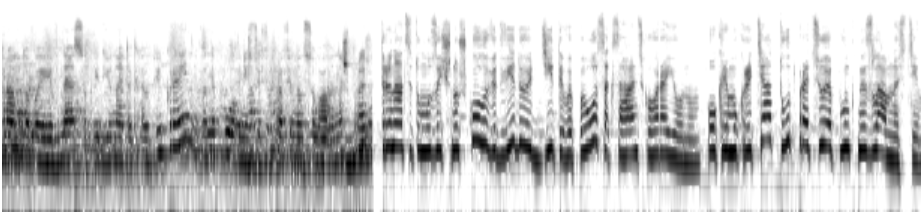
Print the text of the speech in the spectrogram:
грантовий внесок від United Help Ukraine. Вони повністю профінансували наш проект. 13-ту музичну школу відвідують діти ВПО Саксаганського району. Окрім укриття, тут працює пункт незламності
